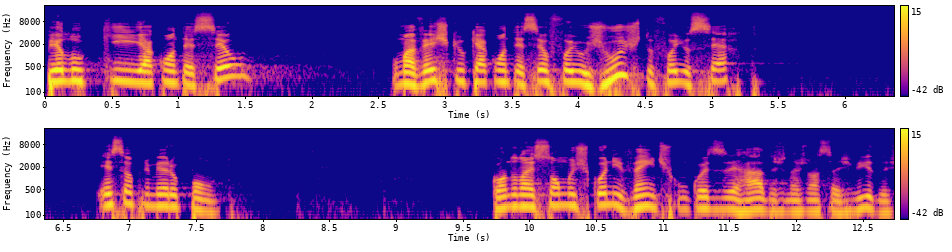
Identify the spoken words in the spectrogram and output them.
Pelo que aconteceu? Uma vez que o que aconteceu foi o justo, foi o certo? Esse é o primeiro ponto. Quando nós somos coniventes com coisas erradas nas nossas vidas,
